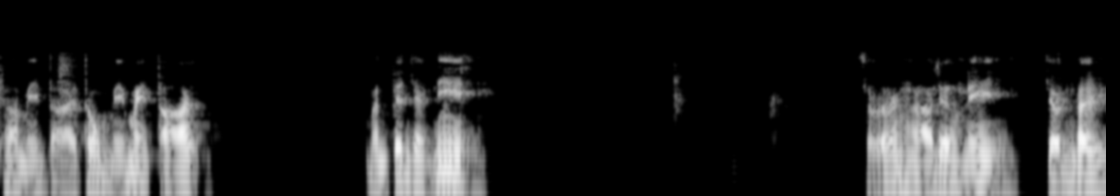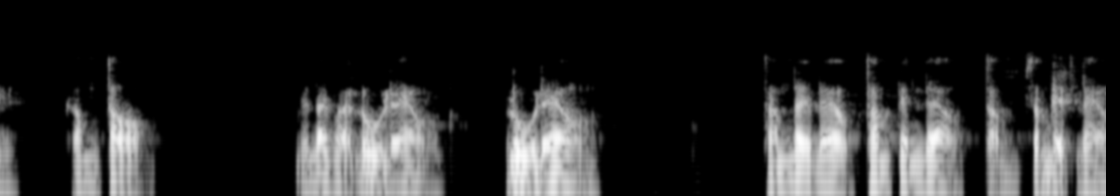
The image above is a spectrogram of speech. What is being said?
ถ้ามีตายต้องมีไม่ตาย มันเป็นอย่างนี้แสวงหาเรื่องนี้จนได้คำตอบจนได้ว่ารู้แล้วรู้แล้วทำได้แล้วทำเป็นแล้วทำสำเร็จแล้ว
